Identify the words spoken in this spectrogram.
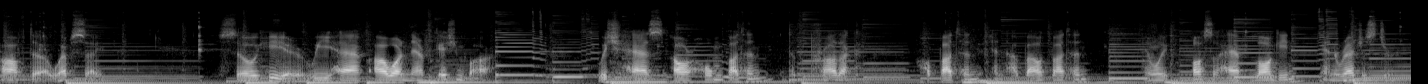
of the website. So here we have our navigation bar, which has our home button, the product button and about button, and we also have login and register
